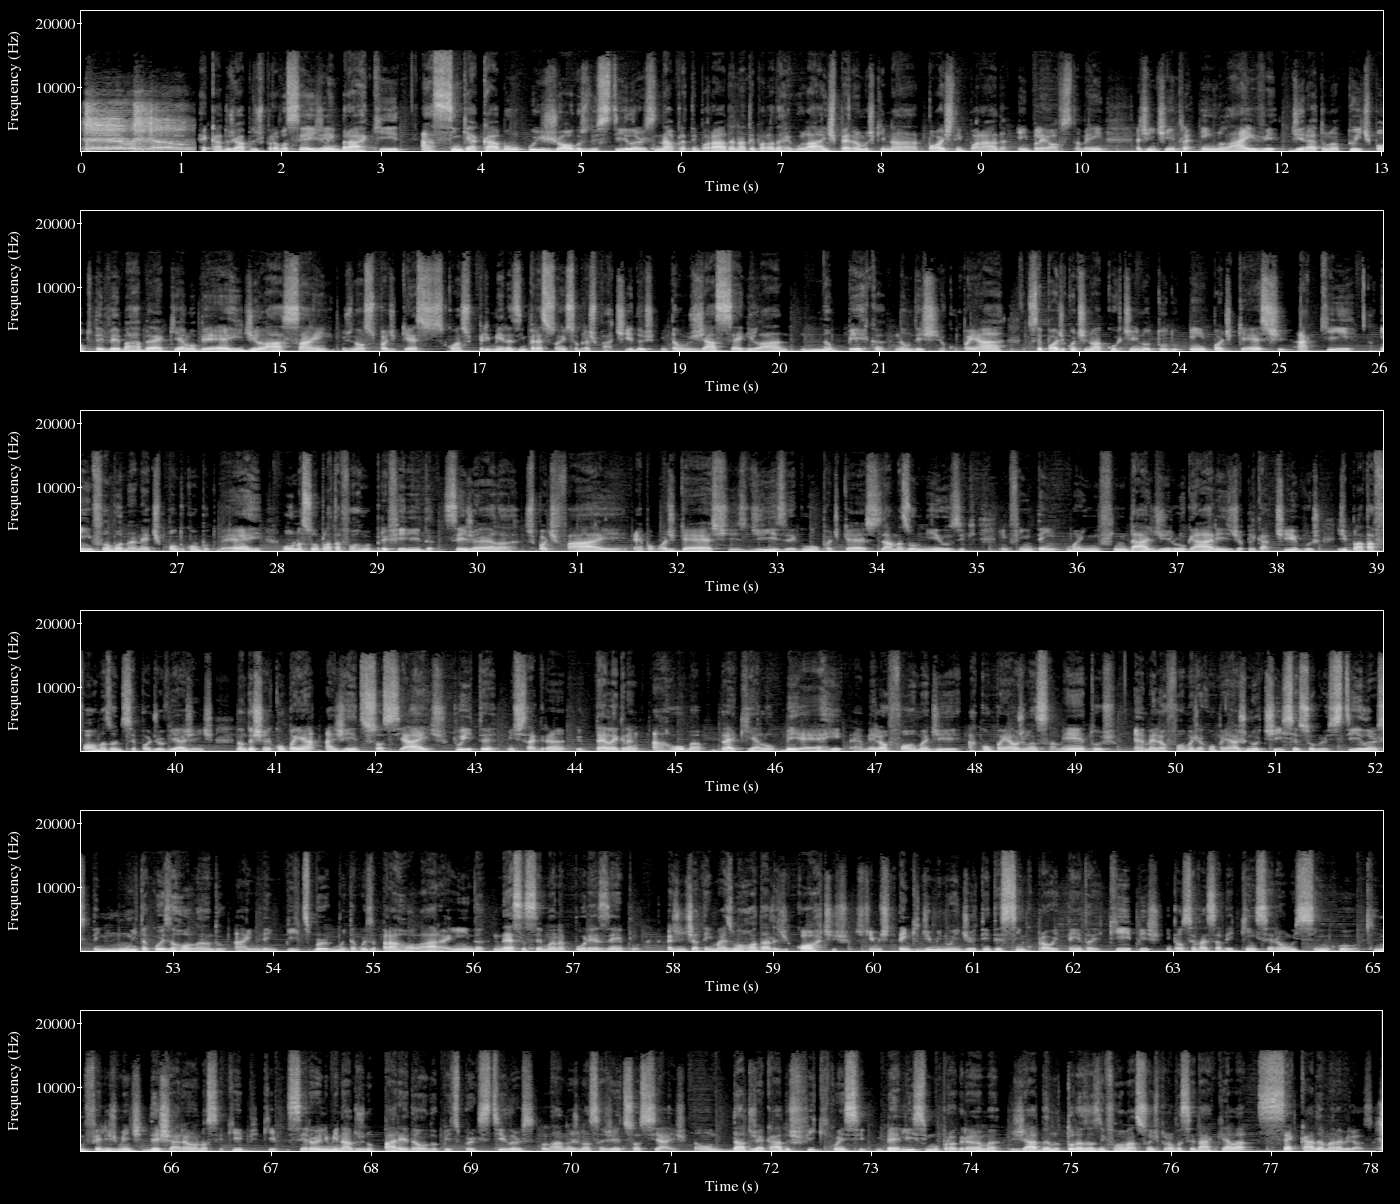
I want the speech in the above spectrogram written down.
Recados rápidos para vocês. Lembrar que assim que acabam os jogos dos Steelers na pré-temporada, na temporada regular, esperamos que na pós-temporada, em playoffs também, a gente entra em live direto na twitch.tv blackyellowbr. De lá saem os nossos podcasts com as primeiras impressões sobre as partidas. Então já segue lá, não perca, não deixe de acompanhar. Você pode continuar curtindo tudo em podcast aqui em fambonanet.com.br ou na sua plataforma preferida, seja ela Spotify, Apple Podcasts, Deezer, Google Podcasts, Amazon Music, enfim, tem uma infinidade de lugares, de aplicativos, de plataformas onde você pode ouvir a gente. Não deixe de acompanhar as redes sociais, Twitter, Instagram e o Telegram, arroba BlackYellowBR, é a melhor forma de acompanhar os lançamentos, é a melhor forma de acompanhar as notícias sobre os Steelers, tem muita coisa rolando ainda em Pittsburgh, muita coisa para rolar ainda. Nessa semana, por exemplo, a gente já tem mais uma rodada de cortes. Os times têm que diminuir de 85 para 80 equipes. Então você vai saber quem serão os cinco que infelizmente deixarão a nossa equipe, que serão eliminados no paredão do Pittsburgh Steelers lá nas nossas redes sociais. Então, dados recados, fique com esse belíssimo programa, já dando todas as informações para você dar aquela secada maravilhosa.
